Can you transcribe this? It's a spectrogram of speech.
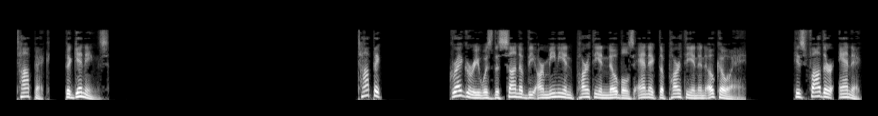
Topic: Beginnings. Topic: Gregory was the son of the Armenian Parthian nobles Anik the Parthian and Okoe. His father, Anik,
